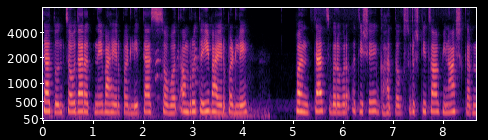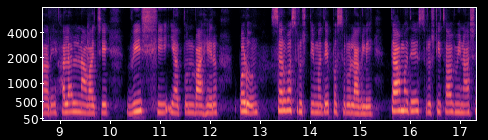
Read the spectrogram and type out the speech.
त्यातून चौदा रत्ने बाहेर पडली त्याचसोबत अमृतही बाहेर पडले. पण त्याचबरोबर अतिशय घातक सृष्टीचा विनाश करणारे हलाल नावाचे विषही यातून बाहेर पडून सर्व सृष्टीमध्ये पसरू लागले. त्यामध्ये सृष्टीचा विनाश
